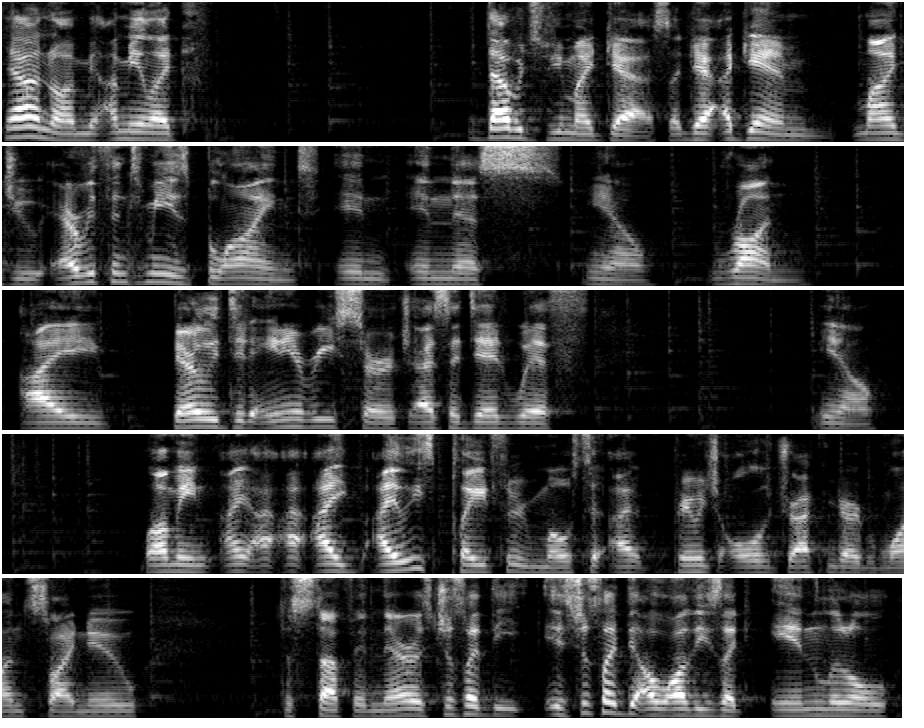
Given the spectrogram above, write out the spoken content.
Yeah, no, I mean, I mean, like, that would just be my guess. Again, mind you, everything to me is blind in in this, you know, run. I barely did any research as I did with, you know, well, I mean, I I, I, at least played through most of, I, pretty much all of Drakengard one, so I knew the stuff in there. It's just like the it's just like the, a lot of these like in little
